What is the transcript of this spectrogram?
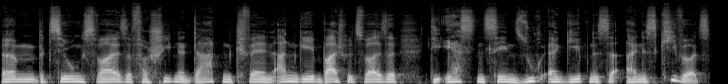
ähm, beziehungsweise verschiedene Datenquellen angeben, beispielsweise die ersten zehn Suchergebnisse eines Keywords.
